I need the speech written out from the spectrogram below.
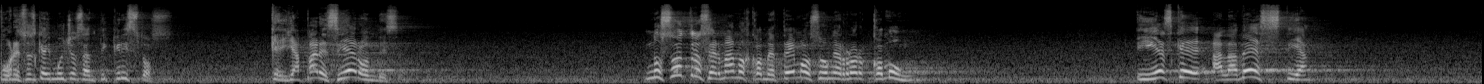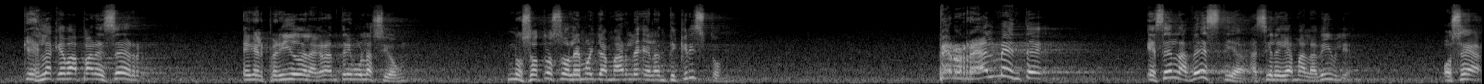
Por eso es que hay muchos anticristos que ya aparecieron, dice. Nosotros, hermanos, cometemos un error común. Y es que a la bestia, que es la que va a aparecer en el periodo de la gran tribulación, nosotros solemos llamarle el anticristo. Pero realmente esa es la bestia, así le llama la Biblia. O sea,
